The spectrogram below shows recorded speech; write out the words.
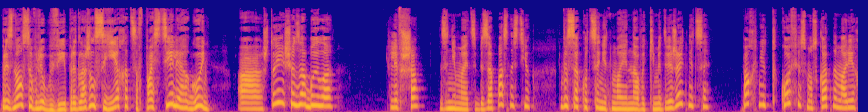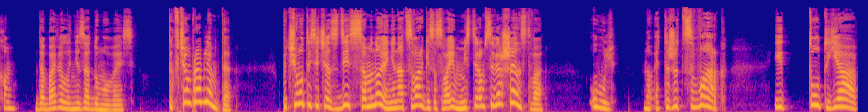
признался в любви, предложил съехаться, в постели огонь. А что я еще забыла? Левша занимается безопасностью, высоко ценит мои навыки медвежатницы, пахнет кофе с мускатным орехом, добавила, не задумываясь. Так в чем проблема-то? Почему ты сейчас здесь со мной, а не на цварге со своим мистером совершенства? Уль, но это же цварг! И тут я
